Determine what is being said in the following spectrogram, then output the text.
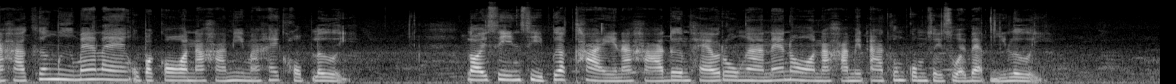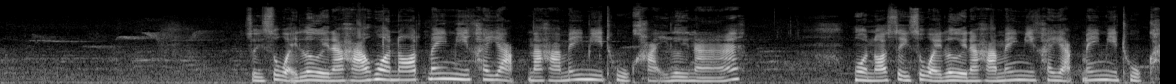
นะคะ เครื่องมือแม่แรงอุปกรณ์นะคะ มีมาให้ครบเลยรอยซีนสีเปลือกไข่นะคะ เดิมแท้โรงงานแน่นอนนะคะ เม็ดอาร์ตกลมๆ สวยๆ แบบนี้เลย สวยๆเลยนะคะ หัวน็อตไม่มีขยับนะคะ ไม่มีถูกไขเลยนะ หัวน็อตสวยๆเลยนะคะ ไม่มีขยับไม่มีถูกไข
